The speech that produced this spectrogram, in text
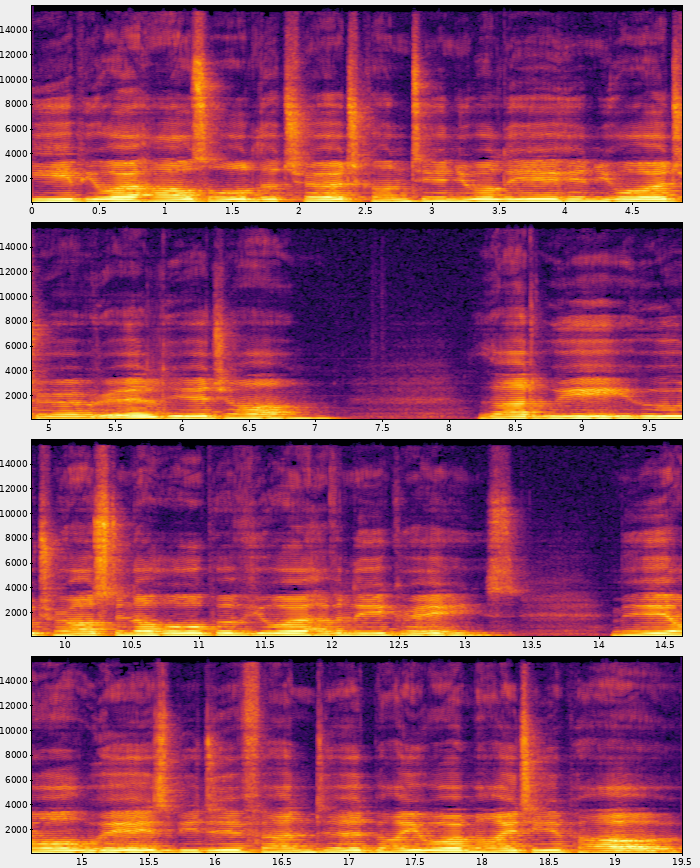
keep your household, the church, continually in your true religion, that we who trust in the hope of your heavenly grace may always be defended by your mighty power.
